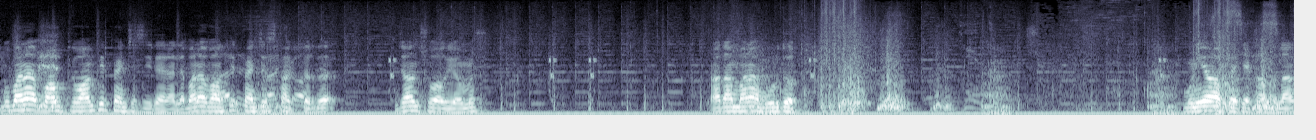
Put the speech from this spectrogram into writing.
Bu bana vampir, vampir pençesiydi herhalde. Bana vampir pençesi taktırdı. Can çoğalıyormuş. Adam bana vurdu. Bu niye AFK kaldı lan?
